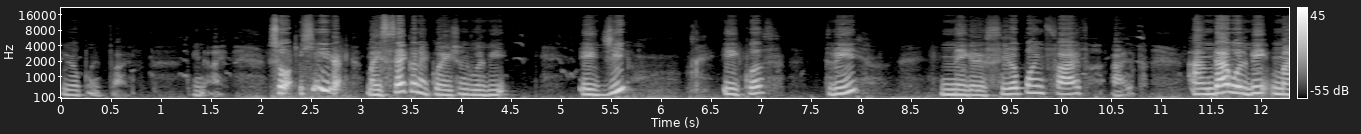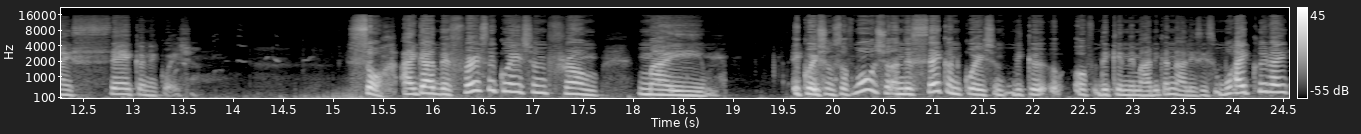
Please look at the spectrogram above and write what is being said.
0.5 in I. So here, my second equation will be Ag equals 3 negative 0.5 alpha. And that will be my second equation. So I got the first equation from my equations of motion and the second equation because of the kinematic analysis. Why could I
